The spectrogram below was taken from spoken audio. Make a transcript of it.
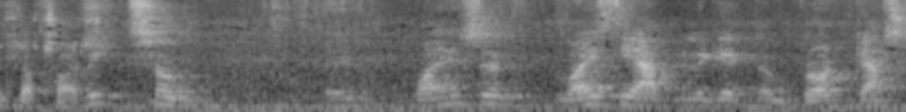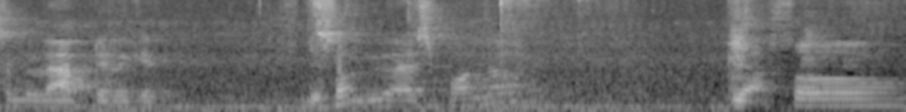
it's your choice. Wait, so uh, why is it? Why is the app delegate a broadcastable app delegate? This one? You responder? Yeah, so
